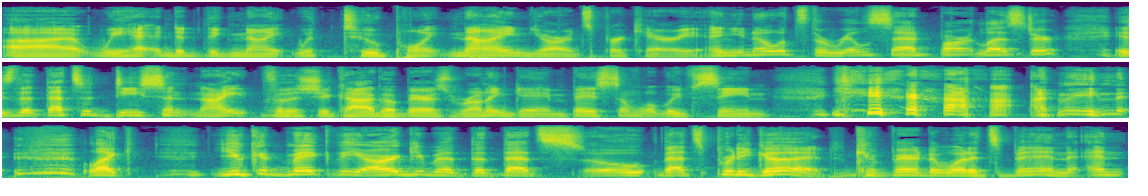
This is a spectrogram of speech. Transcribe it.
uh, we ended the night with 2.9 yards per carry. And you know what's the real sad part, Lester? Is that that's a decent night for the Chicago Bears running game based on what we've seen. yeah, I mean, like you could make the argument that that's so that's pretty good compared to what it's been. And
